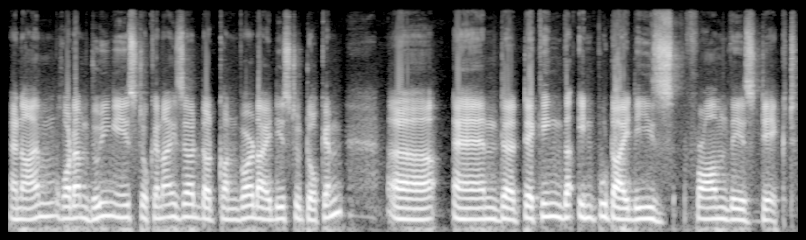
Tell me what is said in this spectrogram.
and I'm what I'm doing is tokenizer.convert IDs to token uh, and uh, taking the input IDs from this dict.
